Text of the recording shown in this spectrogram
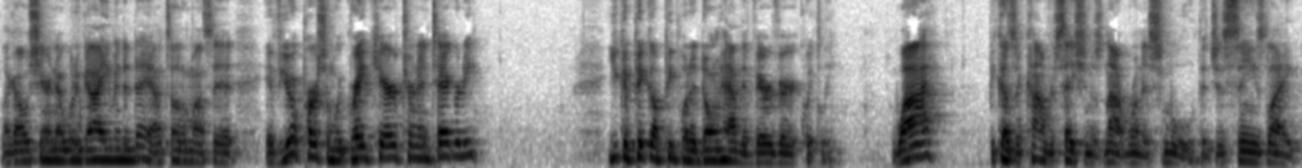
Like I was sharing that with a guy even today. I told him, I said, if you're a person with great character and integrity, you can pick up people that don't have it very, very quickly. Why? Because the conversation is not running smooth. It just seems like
